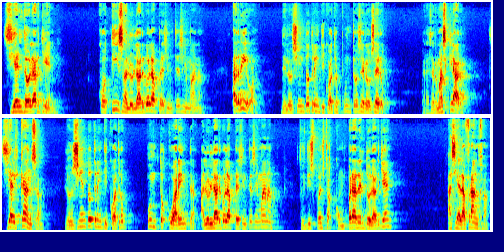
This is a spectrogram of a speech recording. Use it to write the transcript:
Si el dólar yen cotiza a lo largo de la presente semana arriba de los 134.00. Para ser más claro, si alcanza los 134.40 a lo largo de la presente semana, estoy dispuesto a comprar el dólar yen hacia la franja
